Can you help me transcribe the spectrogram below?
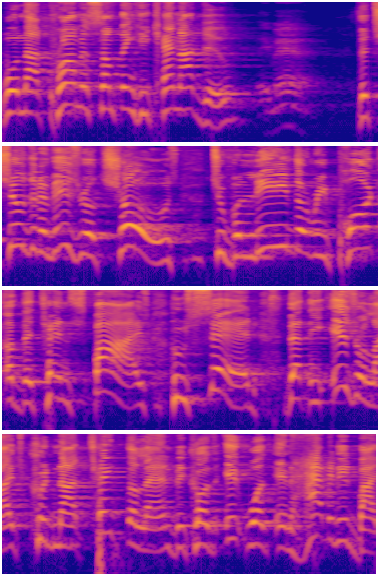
will not promise something he cannot do. The children of Israel chose to believe the report of the 10 spies who said that the Israelites could not take the land because it was inhabited by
